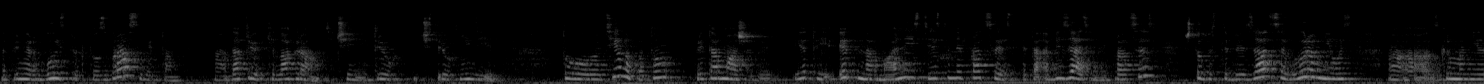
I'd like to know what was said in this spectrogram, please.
Например, быстро кто сбрасывает там до 3 килограмм в течение 3-4 недель, то тело потом притормаживает. И это, это нормальный естественный процесс. Это обязательный процесс, чтобы стабилизация выровнялась а, сгармони...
